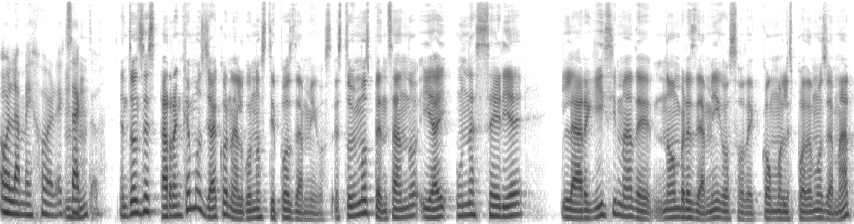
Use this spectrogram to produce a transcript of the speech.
O la mejor, exacto. Entonces, arranquemos ya con algunos tipos de amigos. Estuvimos pensando y hay una serie larguísima de nombres de amigos o de cómo les podemos llamar,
